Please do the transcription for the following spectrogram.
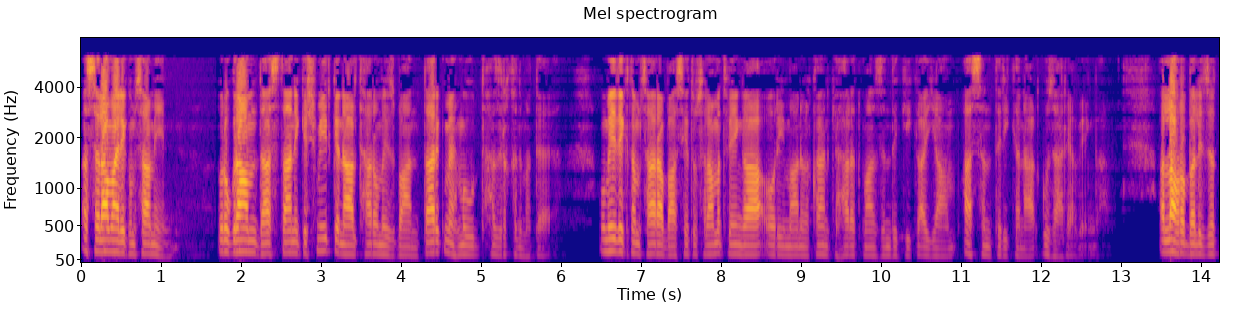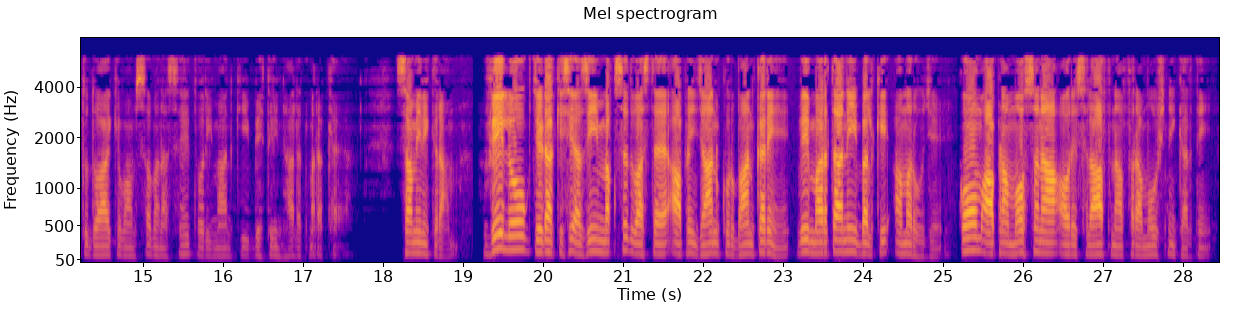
السلام علیکم سامعین۔ پروگرام داستان کشمیر کے نال تھاروں میزبان طارق محمود حضر خدمت ہے۔ امید ایک تم سارا باسے تو سلامت ویں گا اور ایمان و خان کی حالت ماں زندگی کا ایام آسن طریقہ نال گزاریا ویں گا۔ اللہ رب العزت تو دعا کہ وام سبنا صحت اور ایمان کی بہترین حالت میں رکھا ہے سامعین اکرام وہ لوگ جڑا کسی عظیم مقصد واسطے اپنی جان قربان کریں، وہ مرتا نہیں بلکہ امر ہو جائیں۔ قوم اپنا موسنا اور اسلاف نہ فراموش نہیں کرتے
